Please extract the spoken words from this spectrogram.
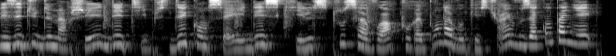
Les études de marché, des tips, des conseils, des skills, tout savoir pour répondre à vos questions et vous accompagner.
